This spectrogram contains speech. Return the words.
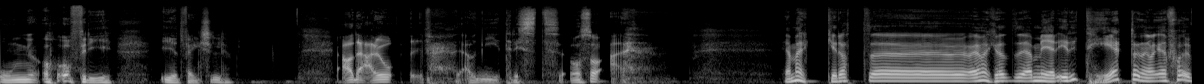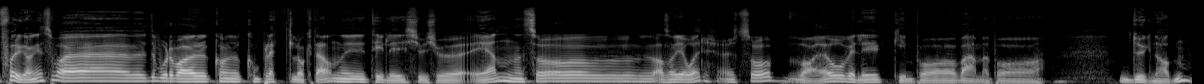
ung og fri i et fengsel. Ja, det er jo, det er jo nitrist. Og så eh, Jeg merker at eh, Jeg merker at jeg er mer irritert denne gangen. For, forrige gangen så var jeg Hvor det var komplett lockdown i tidlig 2021, så Altså i år, så var jeg jo veldig keen på å være med på dugnaden.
